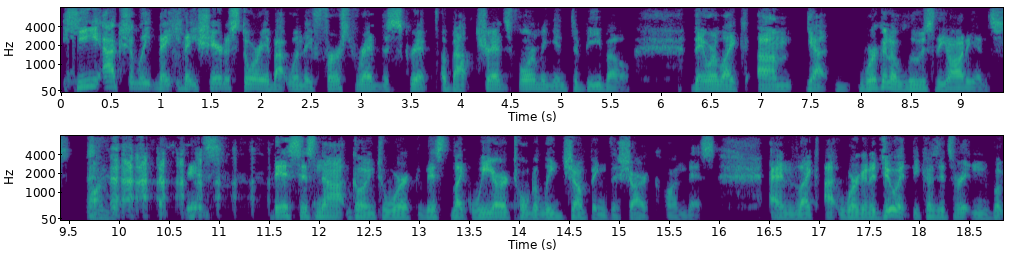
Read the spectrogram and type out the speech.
he actually they they shared a story about when they first read the script about transforming into Beebo. They were like, um, "Yeah, we're gonna lose the audience on this. this this is not going to work this like we are totally jumping the shark on this and like I, we're going to do it because it's written but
